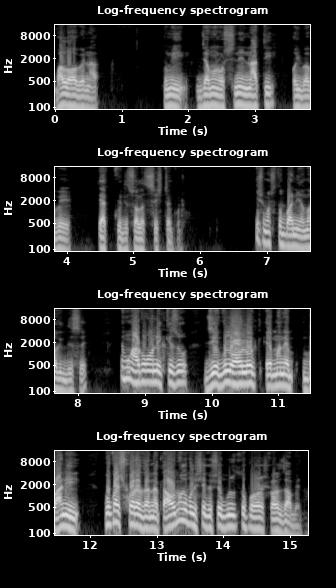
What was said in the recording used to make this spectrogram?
ভালো হবে না। তুমি যেমন অশ্বিনীর নাতি, ওইভাবে ত্যাগ করে চলার চেষ্টা করো। এই সমস্ত বাণী আমাকে দিছে এবং আরও অনেক কিছু যেগুলো হলো মানে বাণী প্রকাশ করা যায় না, তাও আমাকে বলে সে সেগুলো তো প্রকাশ করা যাবে না।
